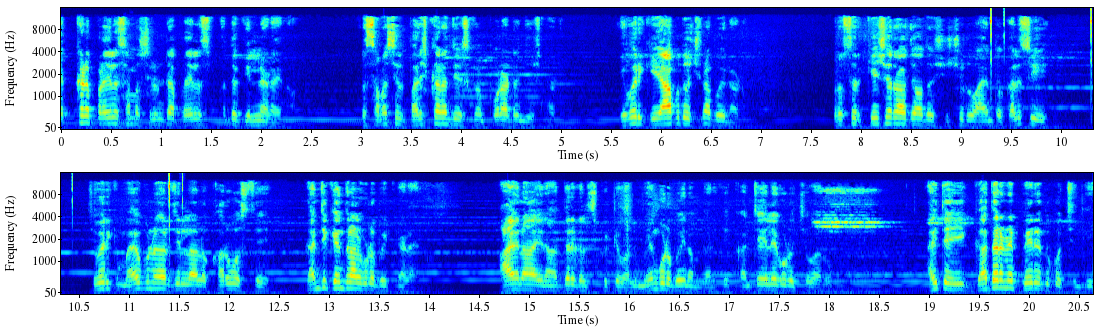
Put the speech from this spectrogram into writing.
ఎక్కడ ప్రజల సమస్యలు ఉంటే ఆ ప్రజల వద్దకు వెళ్ళినాడు ఆయన. సమస్యలు పరిష్కారం చేసుకుని పోరాటం చేసినాడు. ఎవరికి ఏ ఆపద వచ్చినా పోయినాడు. ప్రొఫెసర్ కేశవరావు జాదవ్ శిష్యుడు ఆయనతో కలిసి చివరికి మహబూబ్నగర్ జిల్లాలో కరువు వస్తే గంజి కేంద్రాలు కూడా పెట్టినాడు ఆయన. ఆయన ఆయన ఇద్దరు కలిసి పెట్టేవాళ్ళు. మేము కూడా పోయినాం దానికి. కంచెలే కూడా వచ్చేవారు. అయితే ఈ గదర్ అనే పేరు ఎందుకు వచ్చింది?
